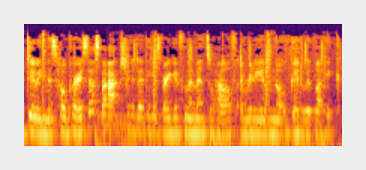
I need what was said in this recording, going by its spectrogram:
doing this whole process, but actually I don't think it's very good for my mental health. I really am not good with like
